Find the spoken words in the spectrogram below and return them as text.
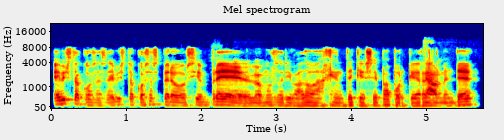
He visto cosas, he visto cosas, pero siempre lo hemos derivado a gente que sepa porque realmente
